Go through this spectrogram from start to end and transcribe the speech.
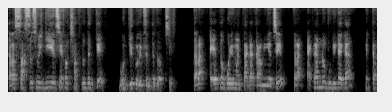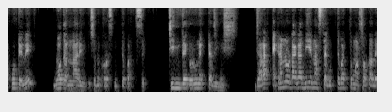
তারা সাকসেস হয়ে গিয়েছে, এখন ছাত্রদেরকে বন্দি করে ফেলতে যাচ্ছে। তারা এত পরিমাণ টাকা কামিয়েছে, তারা একান্ন কোটি টাকা একটা হোটেলে মদার নারীর পিছনে খরচ করতে পারছে। চিন্তা করুন একটা জিনিস, যারা একান্ন টাকা দিয়ে নাস্তা করতে পারতো মা সকালে,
